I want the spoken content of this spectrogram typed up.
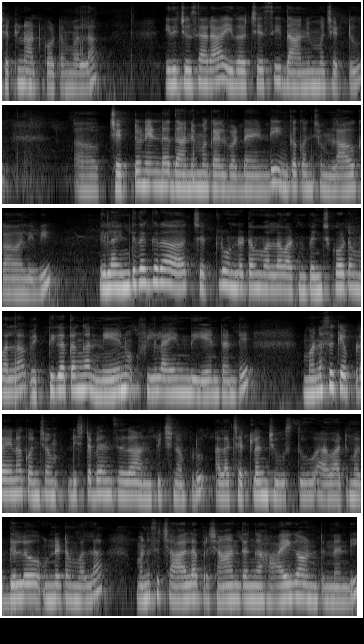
చెట్లు నాటుకోవటం వల్ల. ఇది చూసారా? ఇది వచ్చేసి దానిమ్మ చెట్టు. చెట్టు నిండా దానిమ్మకాయలు పడ్డాయండి. ఇంకా కొంచెం లావు కావాలి ఇవి. ఇలా ఇంటి దగ్గర చెట్లు ఉండటం వల్ల వాటిని పెంచుకోవటం వల్ల వ్యక్తిగతంగా నేను ఫీల్ అయింది ఏంటంటే మనసుకి ఎప్పుడైనా కొంచెం డిస్టర్బెన్స్గా అనిపించినప్పుడు అలా చెట్లను చూస్తూ వాటి మధ్యలో ఉండటం వల్ల మనసు చాలా ప్రశాంతంగా హాయిగా ఉంటుందండి.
